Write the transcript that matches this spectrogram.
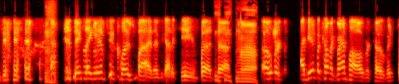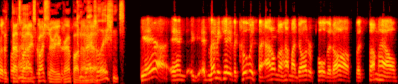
they they live too close by. They've got a key, but uh, Uh, over. I did become a grandpa over COVID. For the that's my next question. Are you a grandpa now? Congratulations. Yeah, and uh, let me tell you the coolest thing. I don't know how my daughter pulled it off, but somehow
